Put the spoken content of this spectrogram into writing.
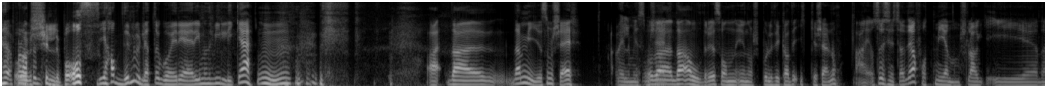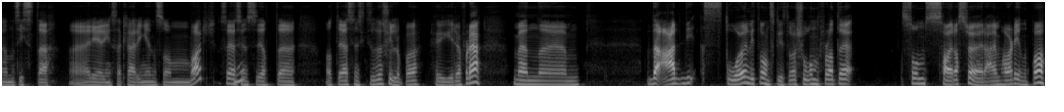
for Og skylde på oss. de hadde mulighet til å gå i regjering, men ville ikke. Mm. Nei, det er, det er mye som skjer. Veldig mye som Og det skjer. det er aldri sånn i norsk politikk at det ikke skjer noe. Nei, Og så syns jeg de har fått mye gjennomslag i den siste eh, regjeringserklæringen som var. Så jeg syns at, eh, at jeg syns ikke de skal skylde på Høyre for det. Men eh, det er De står jo i en litt vanskelig situasjon. For at det, som Sara Sørheim har vært inne på,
